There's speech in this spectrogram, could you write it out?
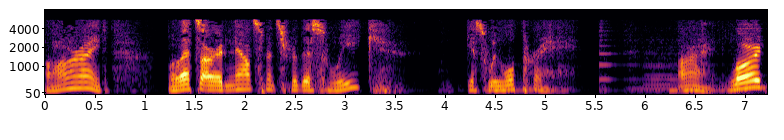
All right. Well, that's our announcements for this week. Guess we will pray. All right. Lord,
